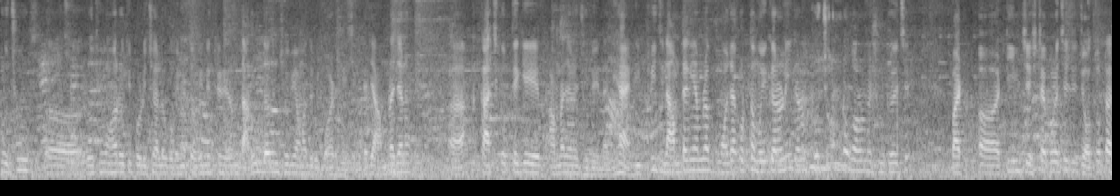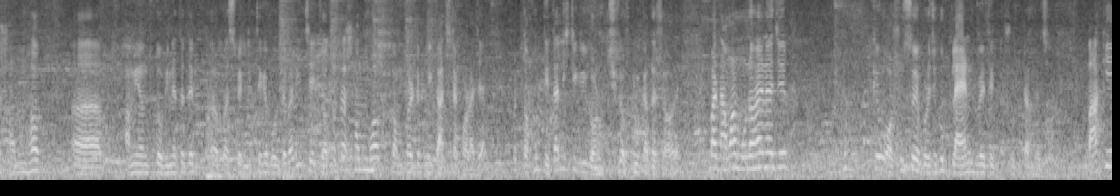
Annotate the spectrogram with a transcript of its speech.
প্রচুর রথি মহারথী পরিচালক, অভিনেতা, অভিনেত্রীর এরকম দারুণ দারুণ ছবি আমাদের উপহার দিয়েছেন। কাজে আমরা যেন কাজ করতে গিয়ে আমরা যেন ঝুলিয়ে না হ্যাঁ ডিফ্রিজ নামটা নিয়ে আমরা মজা করতাম ওই কারণেই, কারণ প্রচণ্ড গরমে শ্যুট হয়েছে। বাট টিম চেষ্টা করেছে যে যতটা সম্ভব আমি অন্তত অভিনেতাদের পার্সপেক্টিভ থেকে বলতে পারি যে যতটা সম্ভব কমফোর্টেবলি কাজটা করা যায়। বাট তখন তেতাল্লিশ ডিগ্রি গরম ছিল কলকাতা শহরে। বাট আমার মনে হয় না যে খুব কেউ অসুস্থ হয়ে পড়েছে, খুব প্ল্যান্ড ওয়েতে শ্যুটটা হয়েছে। বাকি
